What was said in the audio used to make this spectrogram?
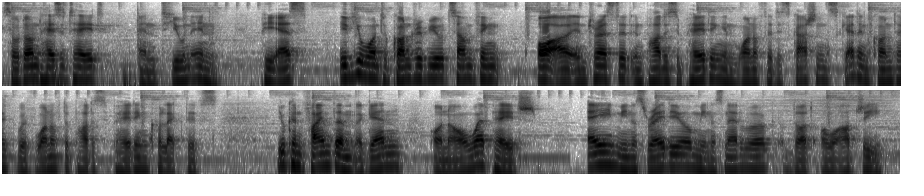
So don't hesitate and tune in. P.S. If you want to contribute something or are interested in participating in one of the discussions, get in contact with one of the participating collectives. You can find them again on our webpage a-radio-network.org.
